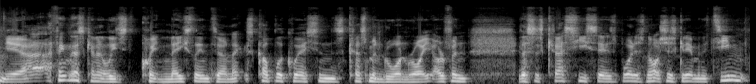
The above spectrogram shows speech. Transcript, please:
Yeah, I think this kind of leads quite nicely into our next couple of questions. Chris Monroe and Roy Irvin. This is Chris. He says, Buenas noches, Graham and the team.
